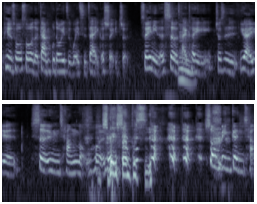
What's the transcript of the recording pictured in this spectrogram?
譬如说所有的干部都一直维持在一个水准，所以你的社才可以就是越来越。社运昌隆，或者是 生生不息，寿命更长，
